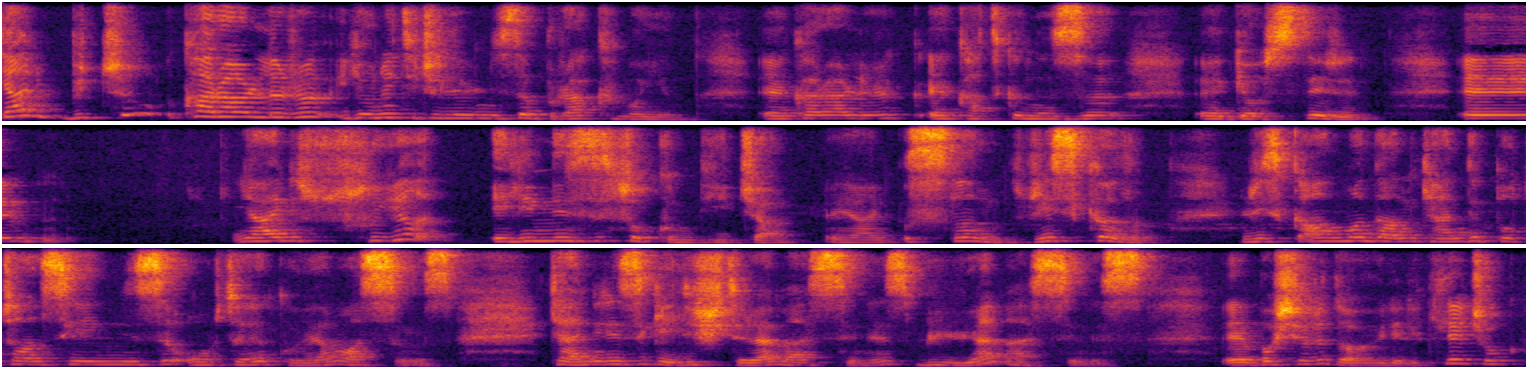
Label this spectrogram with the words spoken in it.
yani bütün kararları yöneticilerinize bırakmayın. E, kararlara e, katkınızı gösterin. Yani suya elinizi sokun diyeceğim. Yani ıslanın, risk alın. Risk almadan kendi potansiyelinizi ortaya koyamazsınız. Kendinizi geliştiremezsiniz, büyüyemezsiniz. E, başarı da öylelikle çok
